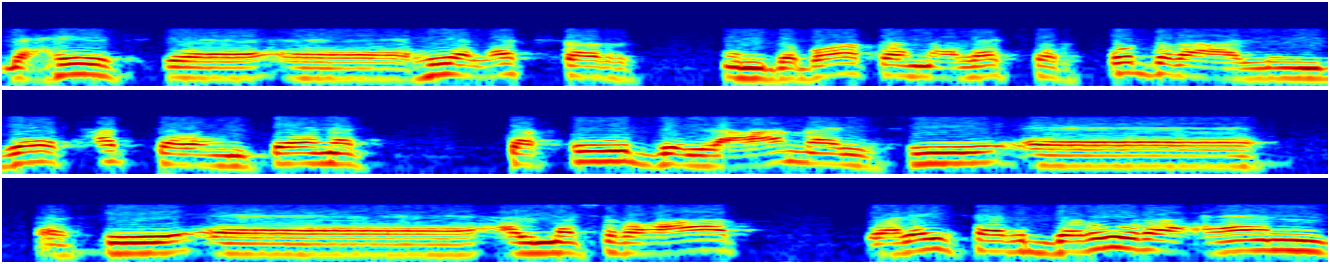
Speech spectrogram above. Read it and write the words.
بحيث هي الأكثر انضباطا الأكثر قدرة على الإنجاز حتى وإن كانت تقود العمل في في المشروعات وليس بالضرورة أن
